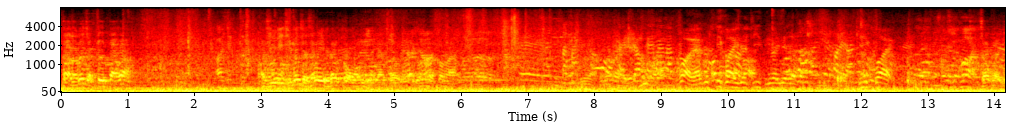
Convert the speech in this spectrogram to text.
到人要食八了啊？还是你前面食啥物？会当讲我面啊？快呀！这四块一个鸡，几块一个？七块。七块。招牌的。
